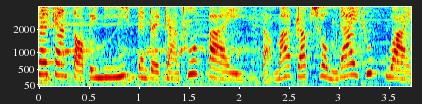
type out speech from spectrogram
รายการต่อไปนี้เป็นรายการทั่วไปสามารถรับชมได้ทุกวัย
